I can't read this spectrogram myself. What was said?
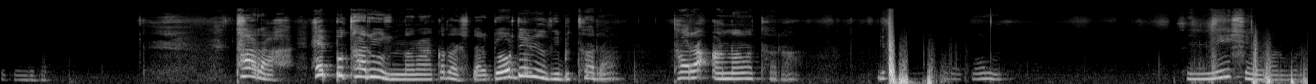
Dediğin gibi. Tara. Hep bu Tara yüzünden arkadaşlar. Gördüğünüz gibi Tara. Tara anana Tara. Git oğlum. Senin ne işin var burada?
